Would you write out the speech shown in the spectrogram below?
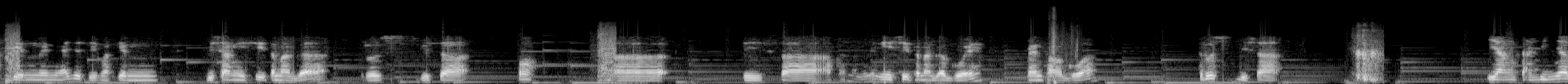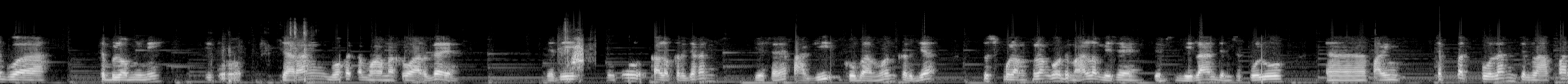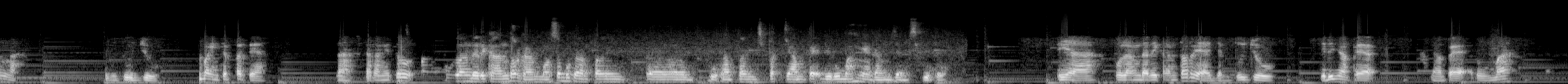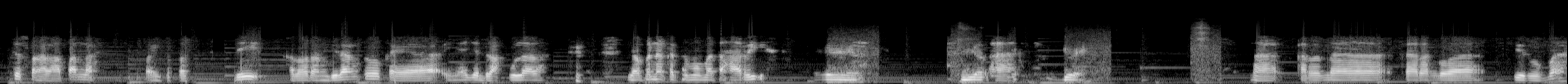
makin ini aja sih makin bisa ngisi tenaga terus bisa oh eh, bisa apa namanya ngisi tenaga gue mental gue terus bisa yang tadinya gue sebelum ini itu jarang gue ketemu sama keluarga ya. Jadi itu kalau kerja kan biasanya pagi gue bangun kerja terus pulang-pulang gue udah malam biasanya jam 9 jam 10 eh, paling cepet pulang jam 8 lah jam 7 itu paling cepet ya nah sekarang itu pulang dari kantor kan masa bukan paling eh, bukan paling cepat nyampe di rumahnya kan jam segitu? Iya pulang dari kantor ya jam 7 jadi nyampe nyampe rumah itu setengah 8 lah paling cepet jadi kalau orang bilang tuh kayak ini aja Dracula lah. Nggak pernah ketemu matahari. Eh gila. Nah. Gue Nah, karena sekarang gua di rumah,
